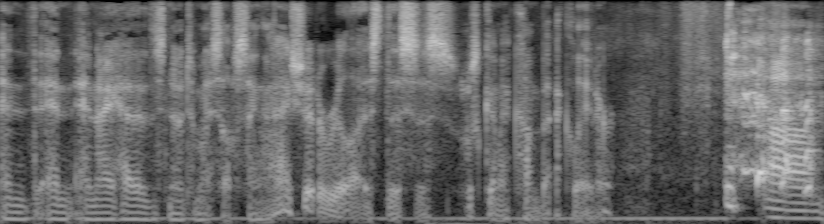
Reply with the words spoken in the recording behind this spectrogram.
and and and I had this note to myself saying I should have realized this is was going to come back later. Um,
